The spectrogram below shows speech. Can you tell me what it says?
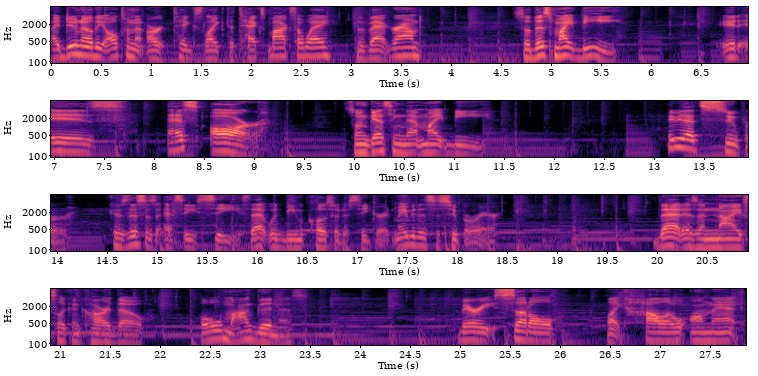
I do know the alternate art takes like the text box away, the background. So this might be. It is SR. So I'm guessing that might be. Maybe that's super because this is SEC. So that would be closer to secret. Maybe this is super rare. That is a nice looking card though. Oh my goodness. Very subtle, like hollow on that.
